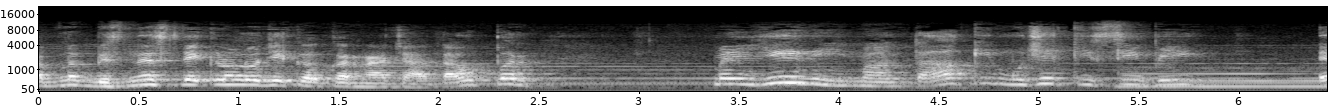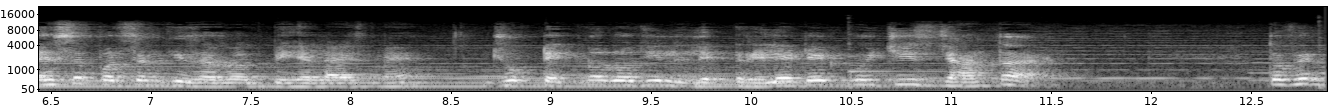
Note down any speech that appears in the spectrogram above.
अब मैं बिज़नेस टेक्नोलॉजी करना चाहता हूँ, पर मैं ये नहीं मानता कि मुझे किसी भी ऐसे पर्सन की ज़रूरत भी है लाइफ में, जो टेक्नोलॉजी रिलेटेड कोई चीज़ जानता है। तो फिर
